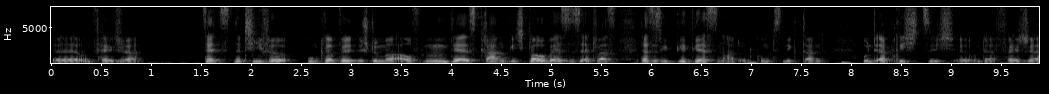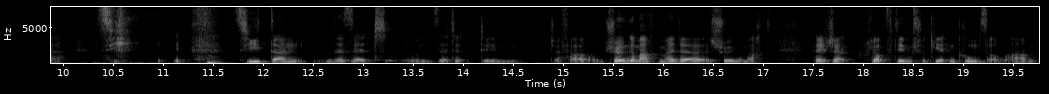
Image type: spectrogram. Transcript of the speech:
äh, und Felger setzt eine tiefe, unglaubwürdige Stimme auf. Hm, der ist krank. Ich glaube, es ist etwas, das er gegessen hat. Und Kums nickt dann und erbricht sich. Äh, und der Felger zieht, zieht dann eine Set und settet den Jafar. Und schön gemacht, meint er, schön gemacht. Felger klopft dem schockierten Kums auf den Arm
